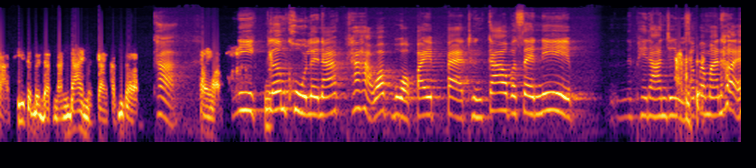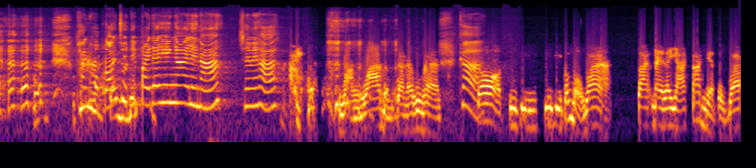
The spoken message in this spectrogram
กาสที่จะเป็นแบบนั้นได้เหมือนกันครับพี่แจ๊ค่ะใช่ครับนี่เริ่มคูณเลยนะ ถ้าหากว่าบวกไปแปดถึงเก้าเปอร์เซ็นนี่ เพดานจะอยู่สักประมาณเท่าไหร่พันหกร้อยจุดนี่ไปได้ง่าย ๆเลยนะ ใช่ไหมคะ หวังว่าเหมือนกันนะคุณแพนก็จริงๆจริงๆต้องบอกว่าในระยะสั้นเนี่ยผมว่า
